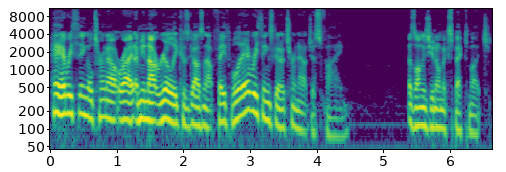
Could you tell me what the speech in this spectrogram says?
Hey, everything will turn out right. I mean, not really, because God's not faithful, but everything's going to turn out just fine, as long as you don't expect much,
